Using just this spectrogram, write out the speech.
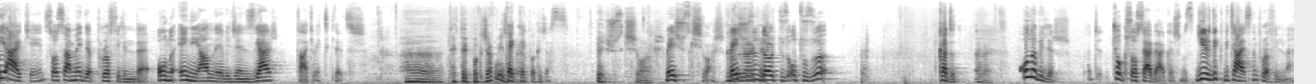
bir erkeğin sosyal medya profilinde onu en iyi anlayabileceğiniz yer takip ettikleridir. Ha, tek tek bakacak mıyız Tek oraya? tek bakacağız. 500 kişi var. 500 kişi var. Kadın, 500'ün erkek. 430'u kadın. Evet. Olabilir. Çok sosyal bir arkadaşımız. Girdik bir tanesinin profiline.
